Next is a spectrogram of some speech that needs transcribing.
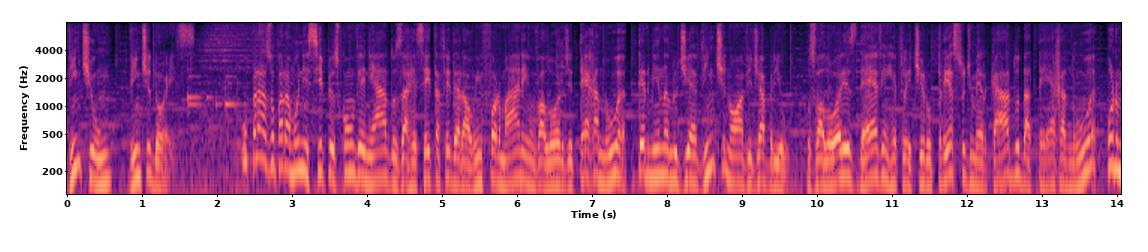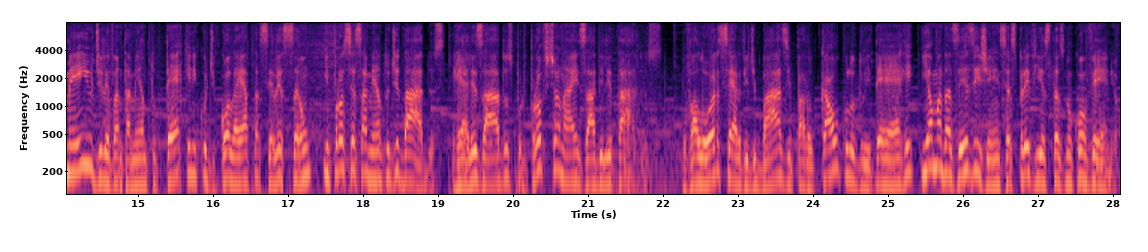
2122. O prazo para municípios conveniados à Receita Federal informarem o valor de terra nua termina no dia 29 de abril. Os valores devem refletir o preço de mercado da terra nua por meio de levantamento técnico de coleta, seleção e processamento de dados, realizados por profissionais habilitados. O valor serve de base para o cálculo do ITR e é uma das exigências previstas no convênio.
